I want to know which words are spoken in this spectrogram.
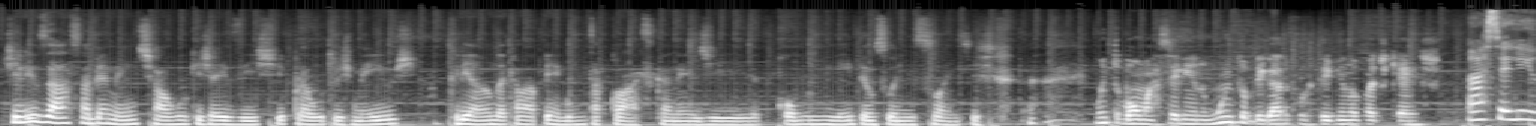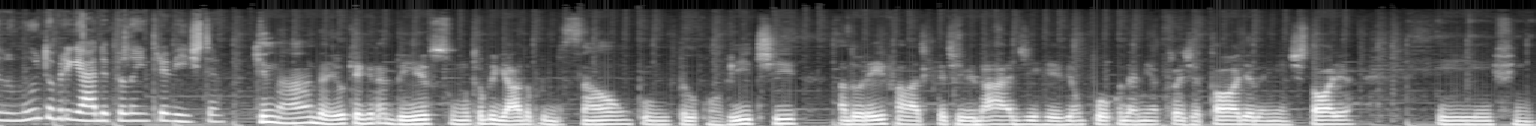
utilizar sabiamente algo que já existe para outros meios, criando aquela pergunta clássica, né, de como ninguém pensou nisso antes. Muito bom, Marcelino. Muito obrigado por ter vindo ao podcast. Marcelino, muito obrigada pela entrevista. Que nada, eu que agradeço. Muito obrigado à produção por, pelo convite. Adorei falar de criatividade, rever um pouco da minha trajetória, da minha história. E, enfim,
